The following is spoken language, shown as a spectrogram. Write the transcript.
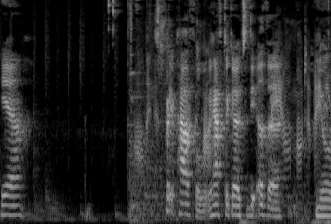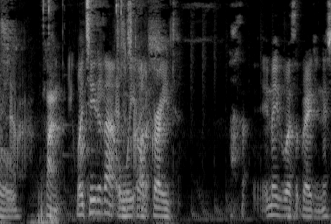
Yeah. It's pretty powerful, but we have to go to the other neural. Plant. Well, it's either that or we Install upgrade. It may be worth upgrading this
